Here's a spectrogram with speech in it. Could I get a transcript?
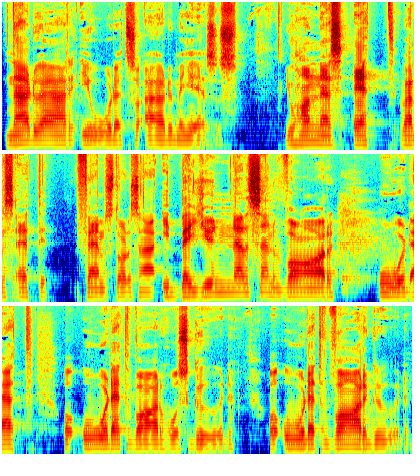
När du är i ordet så är du med Jesus. Johannes 1, vers 1-5 står det så här. I begynnelsen var ordet och ordet var hos Gud och ordet var Gud.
